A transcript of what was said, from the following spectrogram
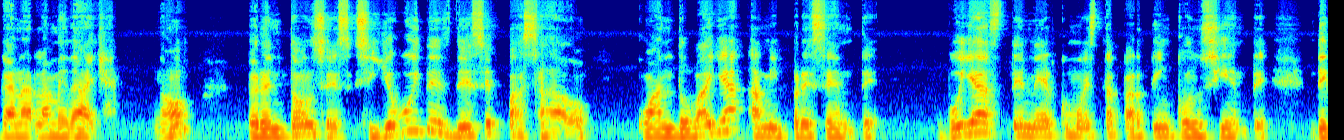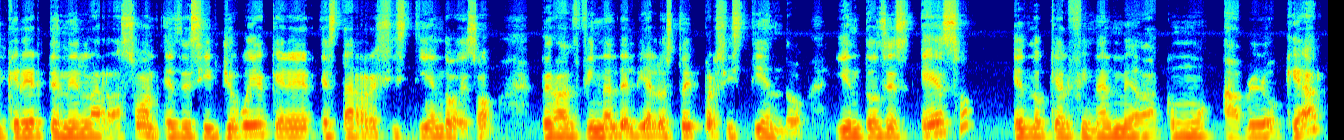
ganar la medalla, ¿no? Pero entonces, si yo voy desde ese pasado, cuando vaya a mi presente, voy a tener como esta parte inconsciente de querer tener la razón. Es decir, yo voy a querer estar resistiendo eso, pero al final del día lo estoy persistiendo y entonces eso es lo que al final me va como a bloquear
